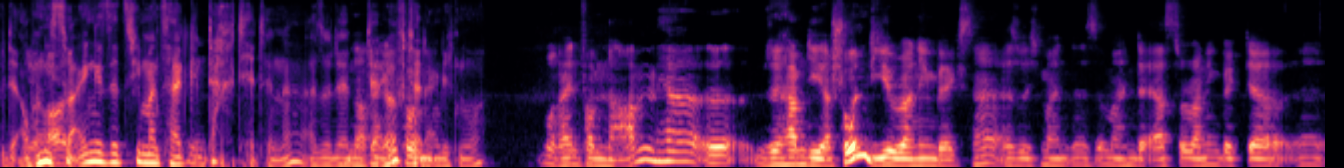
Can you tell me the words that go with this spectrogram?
wird auch Ja. nicht so eingesetzt, wie man es halt gedacht hätte. Ne? Also der, der läuft halt vom- eigentlich nur. rein vom Namen her, äh, sie haben die ja schon, die Running Backs. Ne? Also ich meine, das ist immerhin der erste Running Back, der äh,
